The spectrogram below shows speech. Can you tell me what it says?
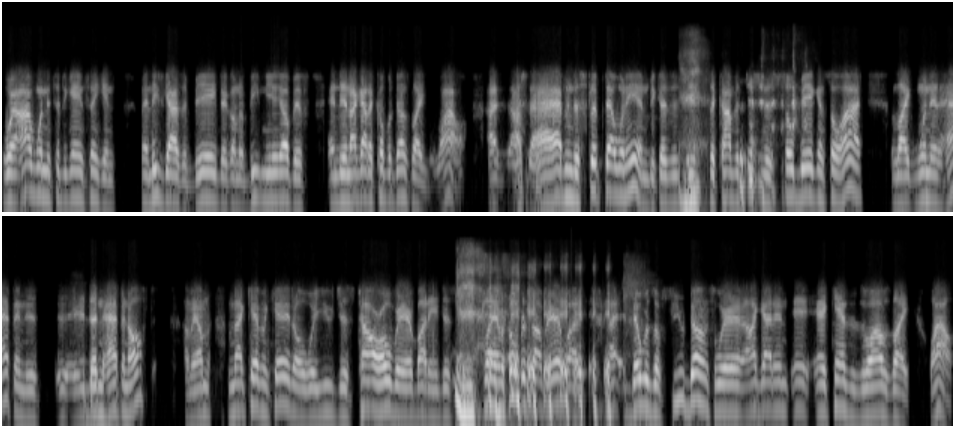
where I went into the game thinking, man, these guys are big. They're gonna beat me up if. And then I got a couple dunks like, wow, I, I, I happened to slip that one in because it's, it's, the competition is so big and so high. Like when it happened, it it doesn't happen often. I mean, I'm I'm not Kelvin Cato where you just tower over everybody and just slam it over top of everybody. I, there was a few dunks where I got in, in at Kansas where I was like, wow,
